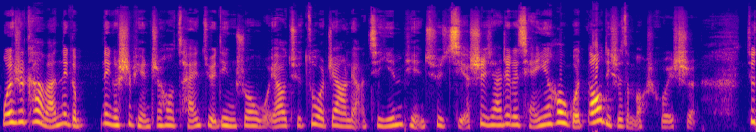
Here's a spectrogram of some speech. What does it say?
我也是看完那个那个视频之后，才决定说我要去做这样两期音频，去解释一下这个前因后果到底是怎么回事，就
